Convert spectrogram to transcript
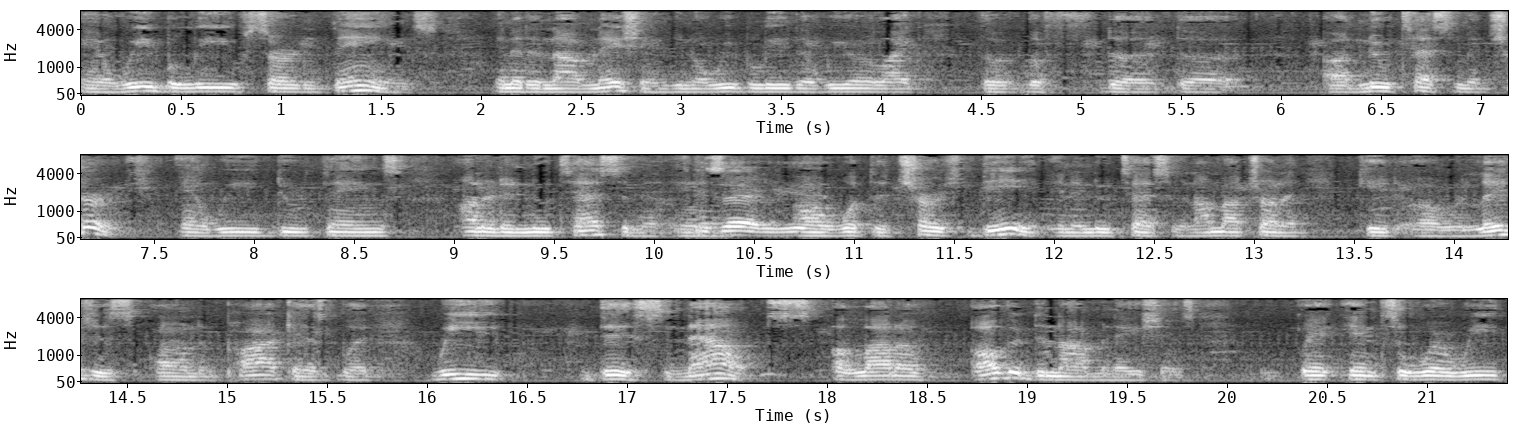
And we believe certain things in the denomination. You know, we believe that we are like the the the, the uh, New Testament church, and we do things under the New Testament and Exactly, yeah. uh, what the church did in the New Testament. I'm not trying to get uh, religious on the podcast, but we denounce a lot of other denominations into where we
